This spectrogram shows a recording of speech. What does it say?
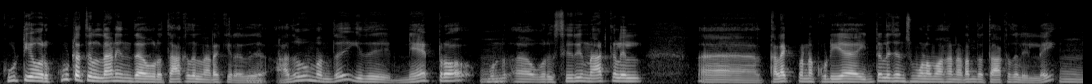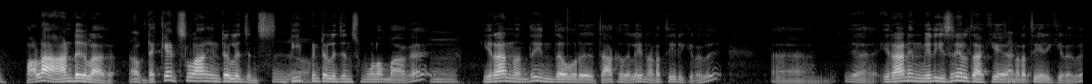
கூட்டிய ஒரு கூட்டத்தில் தான் இந்த ஒரு தாக்குதல் நடக்கிறது. அதுவும் வந்து இது நேற்றோ முன் ஒரு சிறு நாட்களில் கலெக்ட் பண்ணக்கூடிய இன்டெலிஜென்ஸ் மூலமாக நடந்த தாக்குதல் இல்லை. பல ஆண்டுகளாக decades long intelligence deep intelligence மூலமாக ஈரான் வந்து இந்த ஒரு தாக்குதலை நடத்தி இருக்கிறது ஈரானின் மீது இஸ்ரேல் தாக்கிய நடத்தி இருக்கிறது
